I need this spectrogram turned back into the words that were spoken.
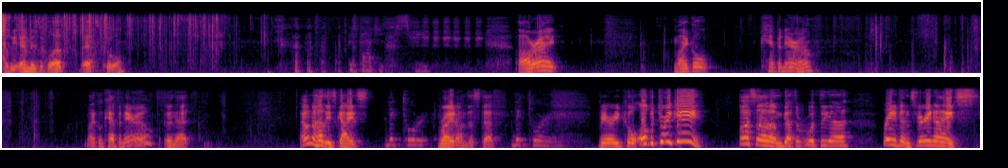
So the M is a glove. That's cool. His patches are sweet. All right. Michael Campanaro. Michael Campanaro And that. I don't know how these guys Victoria. write on this stuff. Victoria. Very cool. Oh, Victoria K! Awesome. Got the with the uh, Ravens. Very nice.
